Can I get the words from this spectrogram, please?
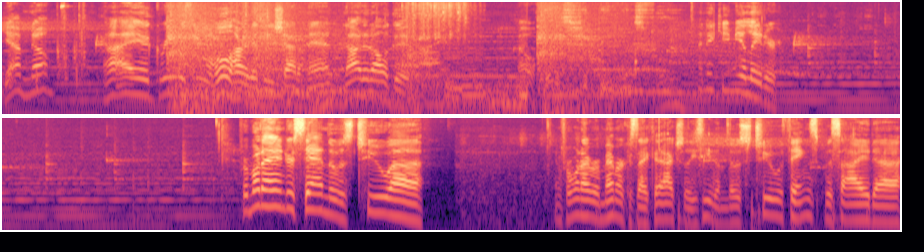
Yeah, no. I agree with you wholeheartedly, Shadow Man. Not at all good. Oh. An accumulator. From what I understand, those two, uh, and from what I remember, because I could actually see them, those two things beside uh,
